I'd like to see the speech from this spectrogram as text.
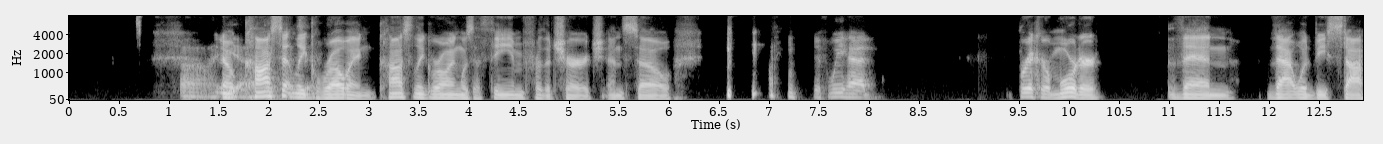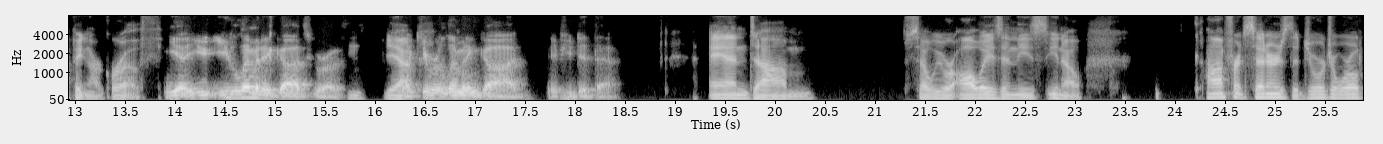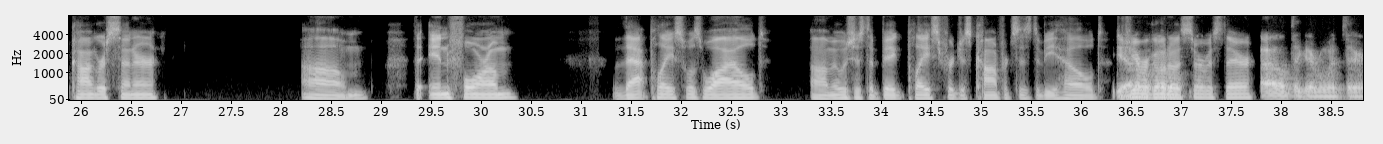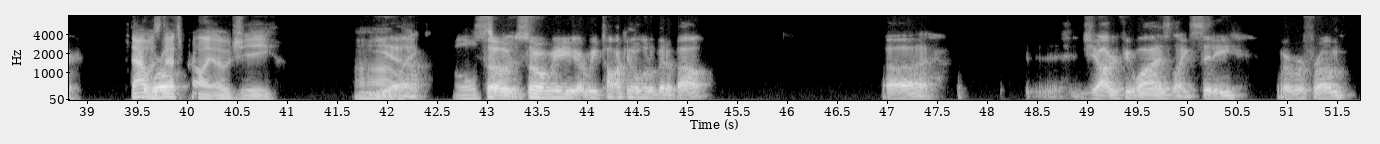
Uh, you know yeah, constantly it. growing. Constantly growing was a theme for the church, and so if we had brick or mortar, then that would be stopping our growth. Yeah, you you limited God's growth. Yeah. Like you were limiting God if you did that. And um so we were always in these you know conference centers the georgia world congress center um the inforum that place was wild um it was just a big place for just conferences to be held did you ever go to a service there I don't think I ever went there. that The was world- that's probably og uh yeah. like old so school. so are we are we talking a little bit about uh geography wise, like city where we're from?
